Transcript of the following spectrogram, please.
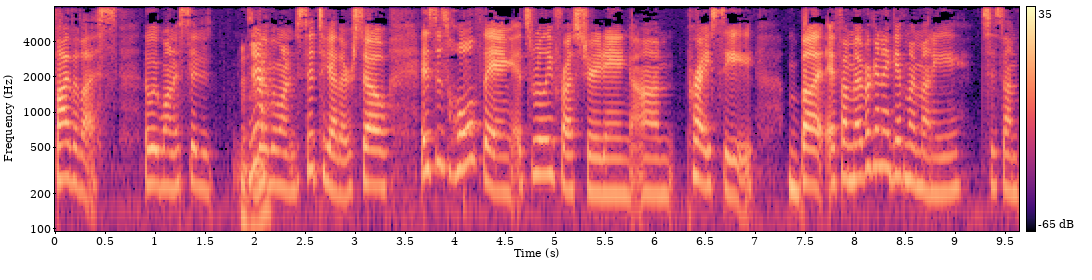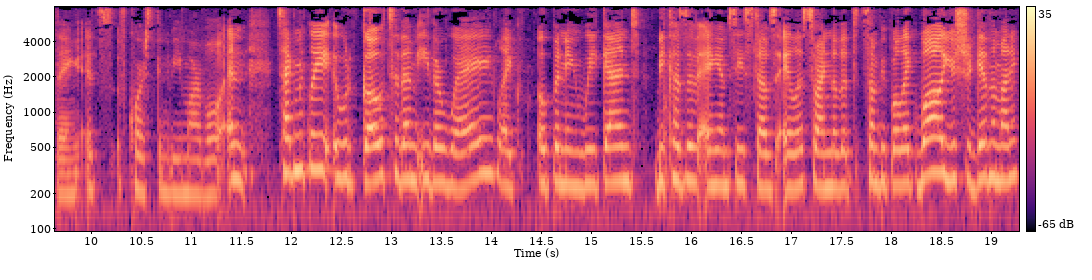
five of us that we want to sit Mm-hmm. that we wanted to sit together. So it's this whole thing. It's really frustrating, um, pricey. But if I'm ever gonna give my money to something, it's of course gonna be Marvel. And technically, it would go to them either way, like opening weekend because of AMC Stubs A list. So I know that some people are like, well, you should give them money.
